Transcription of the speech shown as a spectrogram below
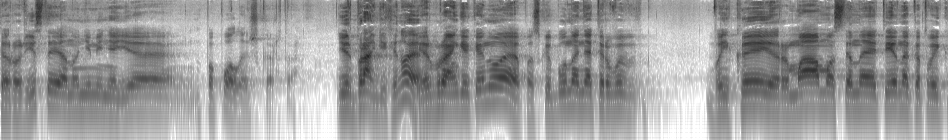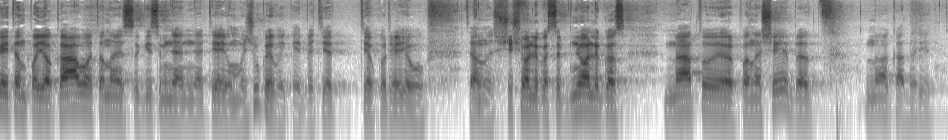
teroristai anoniminiai, jie papuola iš karto. Ir brangiai kainuoja. Ir brangiai kainuoja. Paskui būna net ir va- vaikai ir mamos tenai ateina, kad vaikai ten pajokavo, tenai, sakysim, ne, ne tie jau mažiukai vaikai, bet tie, tie kurie jau ten 16-17 metų ir panašiai, bet, na, ką daryti.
